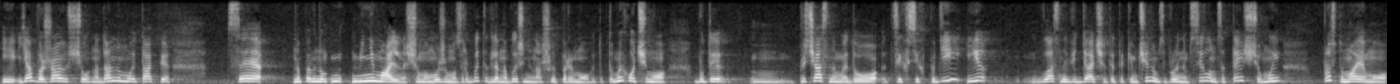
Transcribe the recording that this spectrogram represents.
І я вважаю, що на даному етапі це. Напевно, мінімально, що ми можемо зробити для наближення нашої перемоги. Тобто ми хочемо бути причасними до цих всіх подій і власне віддячити таким чином Збройним силам за те, що ми просто маємо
